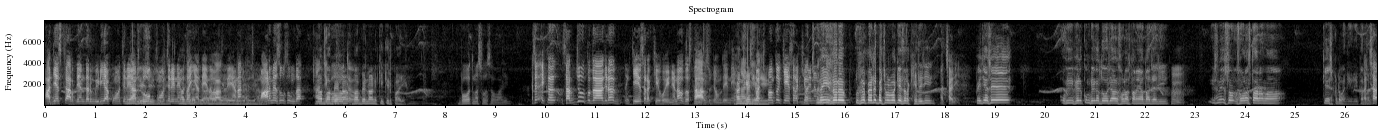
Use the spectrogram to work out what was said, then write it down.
ਅੱਜ ਇਸ ਘਰ ਦੇ ਅੰਦਰ ਮੀਡੀਆ ਪਹੁੰਚ ਰਿਹਾ ਜੀ, ਲੋਕ ਜੀ, ਜੀ, ਪਹੁੰਚ ਰਹੇ ਨੇ ਹਾਂਜੀ, ਵਧਾਈਆਂ ਹਾਂਜੀ, ਦੇਣ ਹਾਂਜੀ, ਵਾਸਤੇ ਹਾਂਜੀ, ਹਨਾ ਹਾਂਜੀ, ਹਾਂਜੀ। ਮਾਣ ਮਹਿਸੂਸ ਹੁੰਦਾ ਹਾਂਜੀ ਬਾਬੇ ਬਹੁਤ ਨਾਨਕ ਬਾਬੇ ਨਾਨਕ ਕੀ ਕਿਰਪਾ ਜੀ ਬਹੁਤ ਮਹਿਸੂਸ ਹੋਵਾ ਜੀ ਅੱਛਾ ਇੱਕ ਸਰਬਜੋਤ ਦਾ ਜਿਹੜਾ ਕੇਸ ਰੱਖੇ ਹੋਏ ਨੇ ਨਾ ਉਹ ਦਸਤਾਰ ਸਜਾਉਂਦੇ ਨੇ ਹਾਂਜੀ, ਹਾਂਜੀ, ਹਾਂਜੀ। ਬਚਪਨ ਤੋਂ ਕੇਸ ਰੱਖੇ ਹੋਏ ਨੇ नहीं सर उसने पहले बचपन में केस रखे थे जी ਅੱਛਾ ਜੀ फिर जैसे वही फिर घूम फिर कर दो हज़ार सोलह सतारह याद आ जा जी ਹੂੰ इसने सोलह सतारह में केस कटवा दिए थे कत्ल अच्छा।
